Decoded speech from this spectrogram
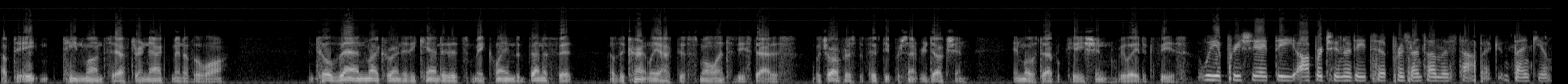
up to 18 months after enactment of the law. Until then, microentity candidates may claim the benefit of the currently active small entity status, which offers the 50% reduction in most application-related fees. We appreciate the opportunity to present on this topic, and thank you.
